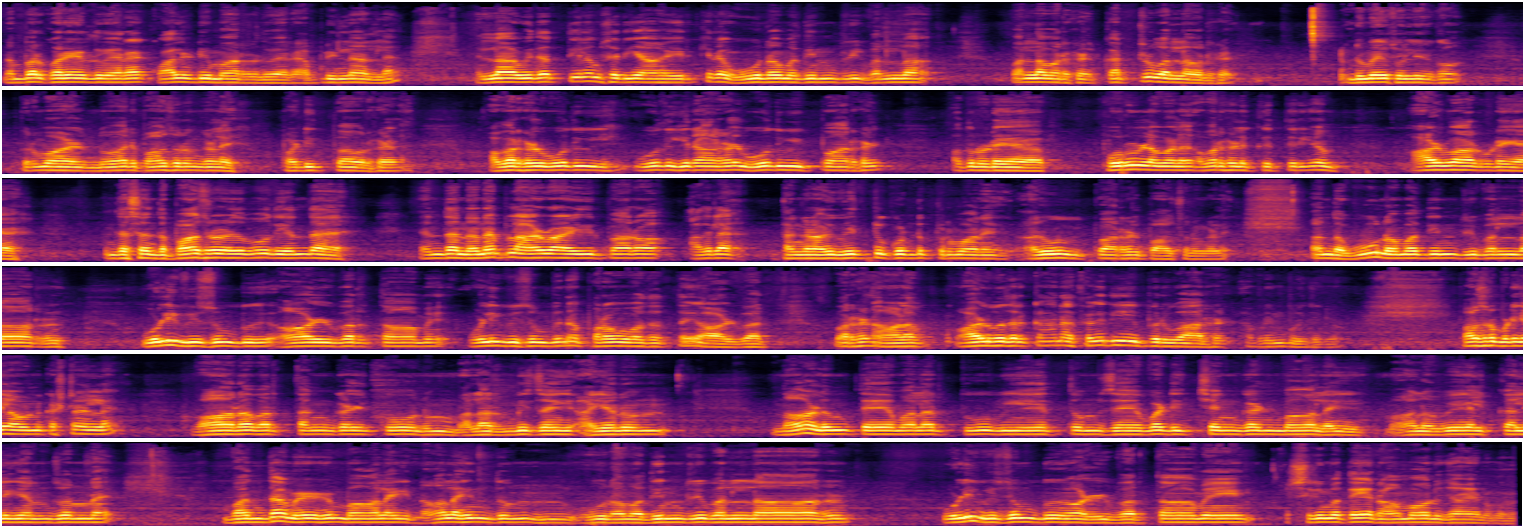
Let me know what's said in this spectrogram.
நம்பர் குறையிறது வேறு குவாலிட்டி மாறுறது வேறு. அப்படிலாம் இல்லை. எல்லா விதத்திலும் சரியாக இருக்கிற ஊனமதின்றி வல்லா வல்லவர்கள் கற்று வல்லவர்கள். இன்னுமே சொல்லியிருக்கோம். பெருமாள் இந்த மாதிரி பாசுரங்களை படிப்பவர்கள் அவர்கள் ஓது ஓதுகிறார்கள் ஊதுவிப்பார்கள் அதனுடைய பொருள் அவள் அவர்களுக்கு தெரியும். ஆழ்வாருடைய இந்த இந்த பாசுரம் எழுதும்போது எந்த எந்த நினைப்பில் ஆழ்வார் எழுதியிருப்பாரோ அதில் தங்களை வைத்து கொண்டு பெருமானை அனுபவிப்பார்கள் பாசுரங்களை. அந்த ஊனமதின்றி வல்லார் ஒளி விசும்பு ஆழ்வர் தாமே. ஒளி விசும்புன பரமபதத்தை ஆழ்வர். அவர்கள் ஆள ஆழ்வதற்கான தகுதியை பெறுவார்கள் அப்படின்னு புரிஞ்சுக்கலாம் பாசுரம் படிக்கலாம் ஒன்றும் கஷ்டம் இல்லை. வானவர் தங்கள் கோனும் மலர்மிசை அயனும் நாளும் தேமலர் தூவியேத்தும் சேவடி செங்கண் மாலை மாலவேல் கலியன் சொன்ன வந்தமிழ் மாலை நாலைந்தும் ஊனமதின்றி வல்லார். ஒளி விசும்பு ஆழ்வர் ஸ்ரீமதே ராமானுஜாய நம.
